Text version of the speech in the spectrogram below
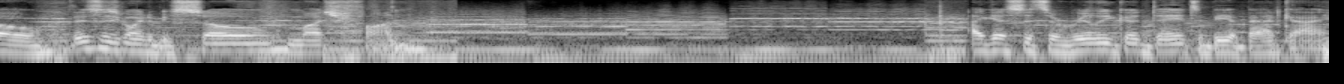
Oh, this is going to be so much fun. I guess it's a really good day to be a bad guy.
